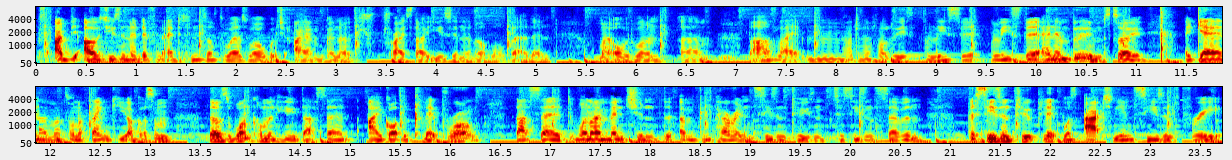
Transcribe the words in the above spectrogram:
because I, I was using a different editing software as well, which I am gonna try start using a lot more better than my old one. Um, but I was like, mm, I don't know if I'll release, release it, released it, and then boom. So again, um, I just want to thank you. I got some. There was one comment who that said I got the clip wrong. That said, when I mentioned I'm um, comparing season two to season seven, the season two clip was actually in season three.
